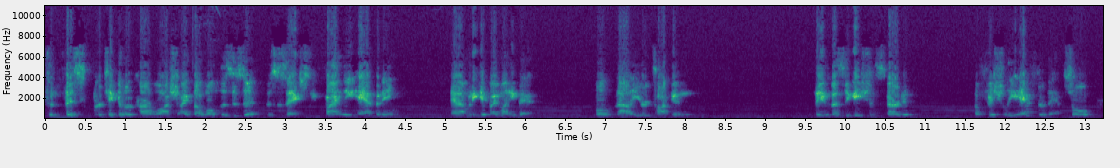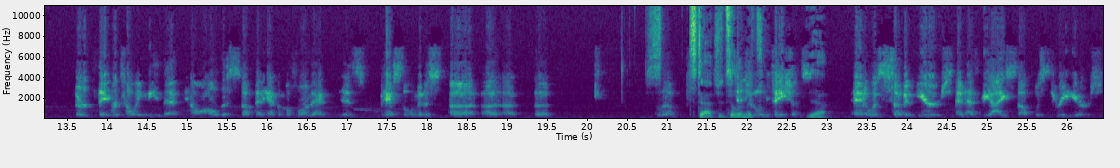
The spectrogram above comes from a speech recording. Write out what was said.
to this particular car wash, I thought, well, this is it. This is actually finally happening, and I'm going to get my money back. Well, now you're talking. The investigation started officially after that, so they were telling me that you know all this stuff that happened before that is past the limit of uh, uh, uh, the, the Statutes of statute of limitations, Yeah, and it was seven years, and FBI stuff was three years,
